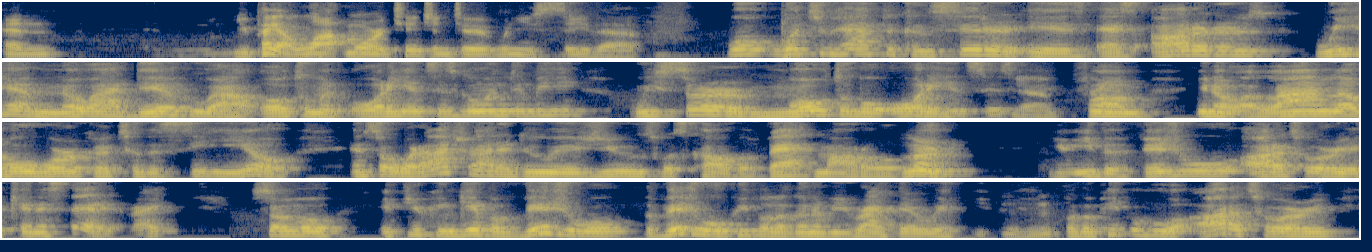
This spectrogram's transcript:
and you pay a lot more attention to it when you see that. Well, what you have to consider is as auditors, we have no idea who our ultimate audience is going to be we serve multiple audiences yeah. from you know a line level worker to the ceo and so what i try to do is use what's called the VAK model of learning you're either visual auditory or kinesthetic right so if you can give a visual the visual people are going to be right there with you mm-hmm. for the people who are auditory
